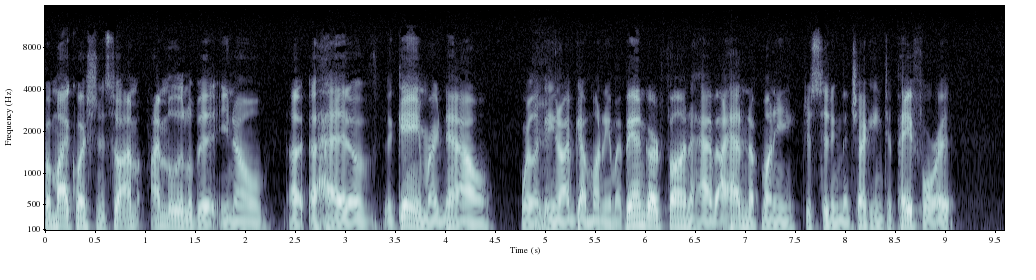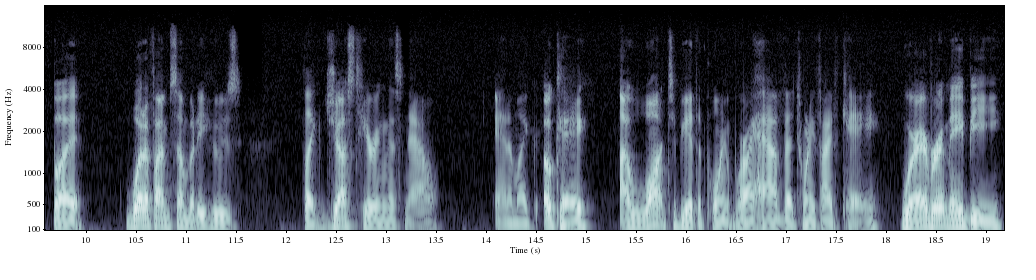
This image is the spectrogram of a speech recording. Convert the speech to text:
But my question is, so I'm I'm a little bit, you know, uh, ahead of the game right now. Where like, you know, I've got money in my Vanguard fund. I have I had enough money just sitting in the checking to pay for it. But what if I'm somebody who's like just hearing this now, and I'm like, okay, I want to be at the point where I have that 25k wherever it may be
